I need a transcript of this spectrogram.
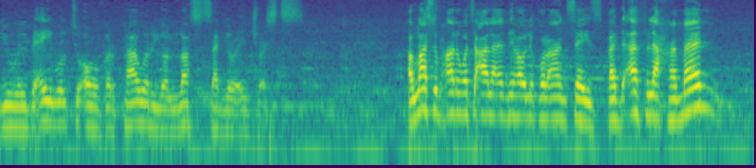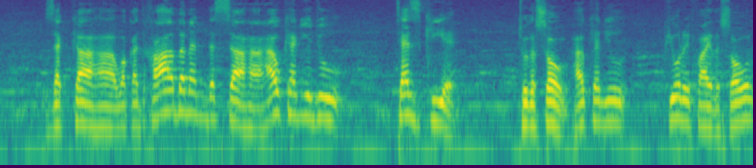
you will be able to overpower your lusts and your interests Allah subhanahu wa ta'ala in the Holy Quran says قد أفلح من زكاها وقد خاب من دساها how can you do tazkiyah to the soul how can you purify the soul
